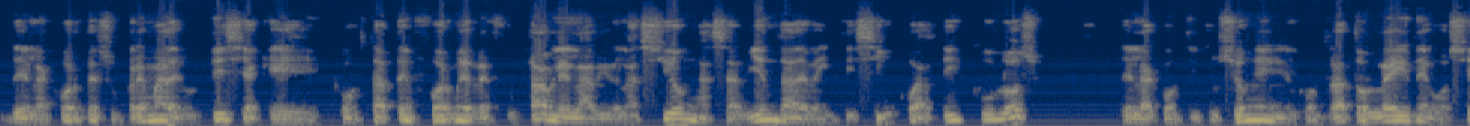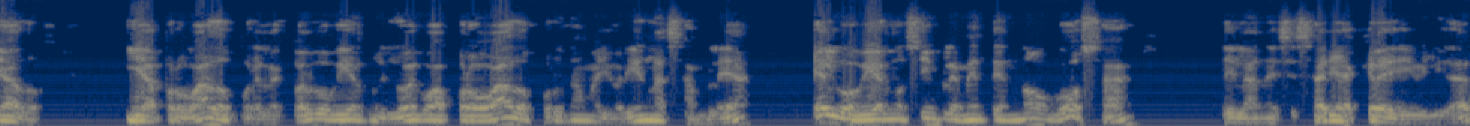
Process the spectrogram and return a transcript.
de la Corte Suprema de Justicia que constata en forma irrefutable la violación a sabienda de 25 artículos de la Constitución en el contrato ley negociado y aprobado por el actual gobierno y luego aprobado por una mayoría en la Asamblea, el gobierno simplemente no goza de la necesaria credibilidad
